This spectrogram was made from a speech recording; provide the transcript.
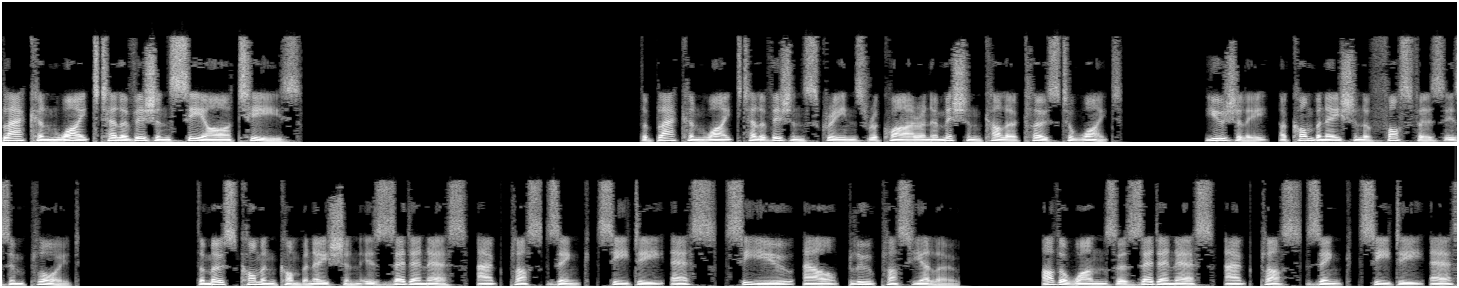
Black and white television CRTs. The black and white television screens require an emission color close to white. Usually, a combination of phosphors is employed. The most common combination is ZNS, Ag plus zinc, CD S, Cu, Al, blue plus yellow. Other ones are ZNS, Ag plus zinc, CD S,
